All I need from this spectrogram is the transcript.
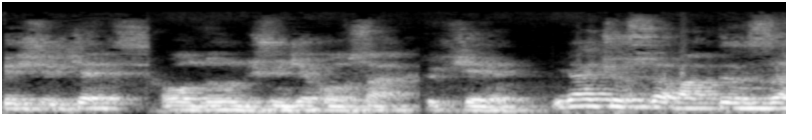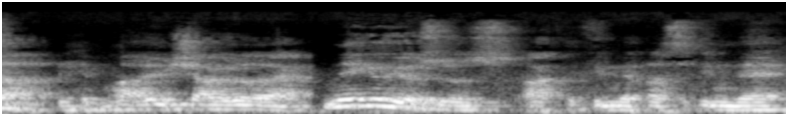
Bir şirket olduğunu düşünecek olsak Türkiye'nin. Bilançosuna baktığınızda bir mali müşavir olarak ne görüyorsunuz aktifinde, pasifinde?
